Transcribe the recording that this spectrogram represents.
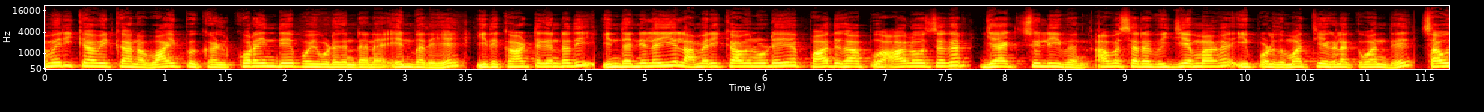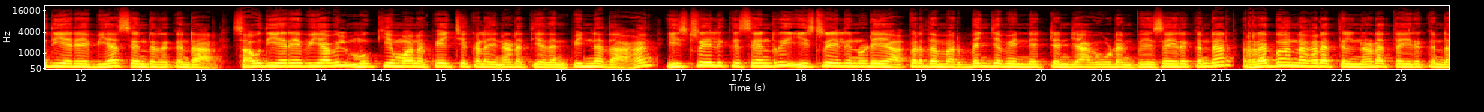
அமெரிக்காவிற்கான வாய்ப்புகள் குறைந்தே போய்விடுகின்றன. வருகின்றன என்பதையே இது காட்டுகின்றது. இந்த நிலையில் அமெரிக்காவினுடைய பாதுகாப்பு ஆலோசகர் ஜாக் சுலீவன் அவசர விஜயமாக இப்பொழுது மத்திய கிழக்கு வந்து சவுதி அரேபியா சென்றிருக்கின்றார். சவுதி அரேபியாவில் முக்கியமான பேச்சுக்களை நடத்தியதன் பின்னதாக இஸ்ரேலுக்கு சென்று இஸ்ரேலினுடைய பிரதமர் பெஞ்சமின் நெட்டன்யாகுவுடன் பேச இருக்கின்றார். ரபா நகரத்தில் நடத்த இருக்கின்ற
